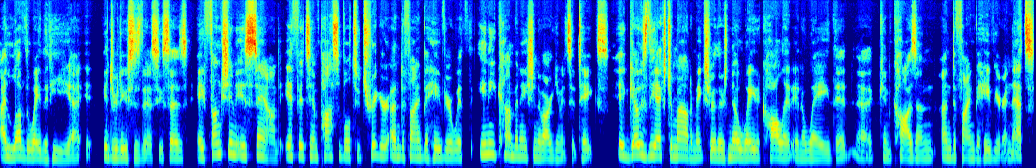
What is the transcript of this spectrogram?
I love the way that he uh, introduces this. He says, A function is sound if it's impossible to trigger undefined behavior with any combination of arguments it takes. It goes the extra mile to make sure there's no way to call it in a way that uh, can cause an undefined behavior. And that's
